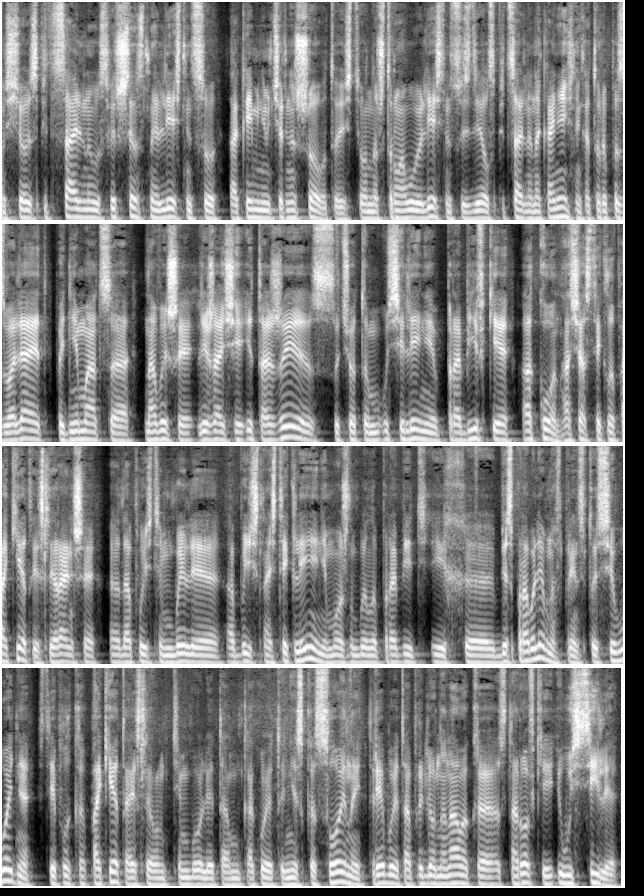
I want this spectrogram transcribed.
еще специальную усовершенствованную лестницу так именем Чернышова. То есть он на штурмовую лестницу сделал специальный наконечник, который позволяет подниматься на выше лежащие этажи с с учетом усиления пробивки окон. А сейчас стеклопакеты, если раньше, э, допустим, были обычно остекления, можно было пробить их э, беспроблемно, в принципе, то сегодня стеклопакет, а если он тем более там какой-то низкослойный, требует определенного навыка сноровки и усилия.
